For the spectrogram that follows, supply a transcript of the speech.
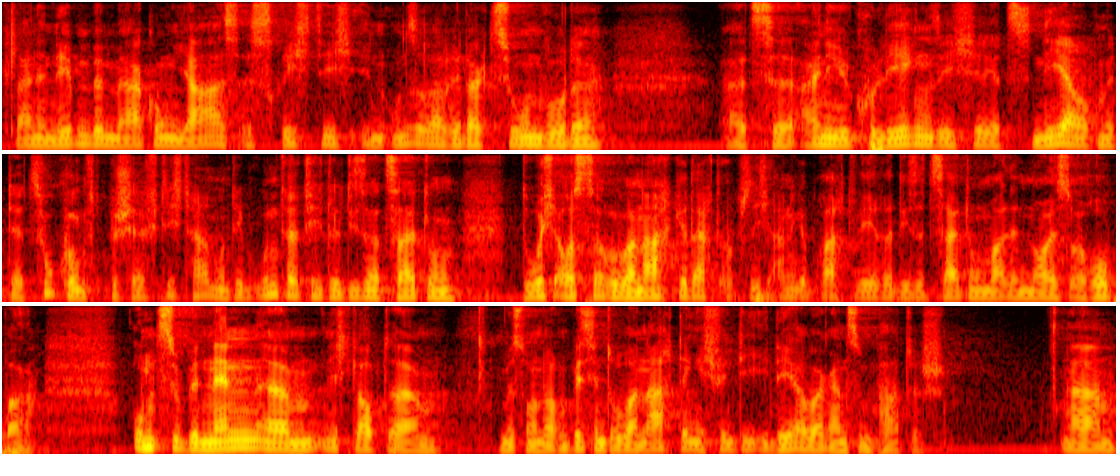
Kleine Nebenbemerkung, ja, es ist richtig, in unserer Redaktion wurde als äh, einige Kollegen sich jetzt näher auch mit der Zukunft beschäftigt haben und dem Untertitel dieser Zeitung durchaus darüber nachgedacht, ob es nicht angebracht wäre, diese Zeitung mal in Neues Europa umzubenennen. Ähm, ich glaube, da müssen wir noch ein bisschen drüber nachdenken. Ich finde die Idee aber ganz sympathisch. Ähm,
